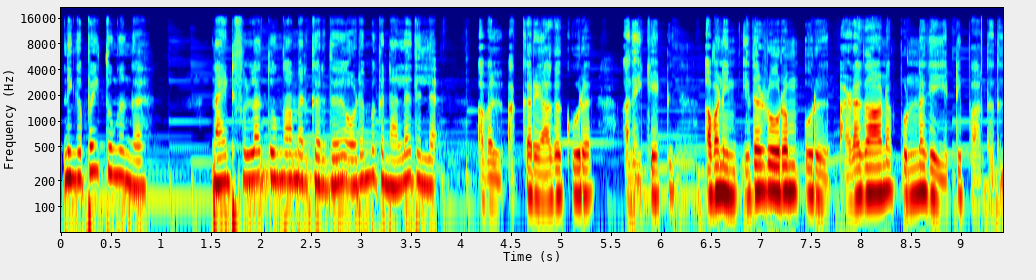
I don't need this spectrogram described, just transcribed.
நீங்க போய் தூங்குங்க. நைட் ஃபுல்லா தூங்காம இருக்கிறது உடம்புக்கு நல்லதில்ல. அவள் அக்கறையாக கூற அதை கேட்டு அவனின் இதழோரம் ஒரு அழகான புன்னகை எட்டி பார்த்தது.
